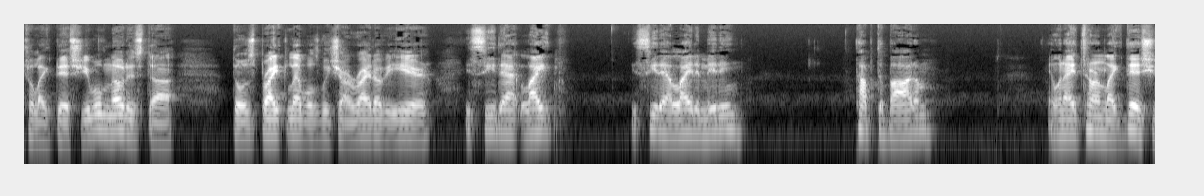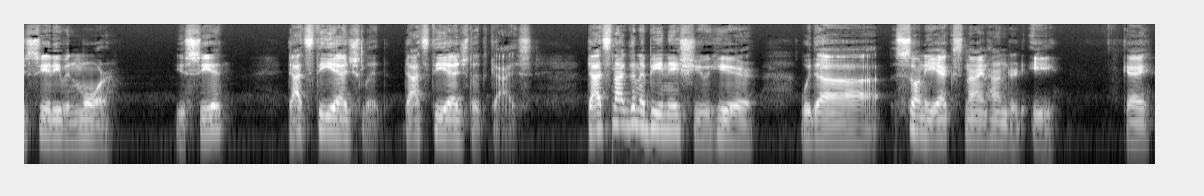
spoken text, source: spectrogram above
to like this, you will notice the those bright levels which are right over here. You see that light? You see that light emitting? Top to bottom? And when I turn like this, you see it even more. You see it? That's the edge lit. That's the edge lit, guys. That's not going to be an issue here with a Sony X900E. Okay?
